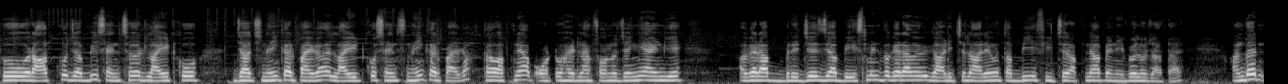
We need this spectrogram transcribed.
तो रात को जब भी सेंसर लाइट को जज नहीं कर पाएगा लाइट को सेंस नहीं कर पाएगा, तब अपने आप ऑटो हेडलैम्प्स ऑन हो जाएँगे। एंड ये अगर आप ब्रिजेस या बेसमेंट वगैरह में भी गाड़ी चला रहे हो, तब भी ये फीचर अपने आप एनेबल हो जाता है। अंदर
